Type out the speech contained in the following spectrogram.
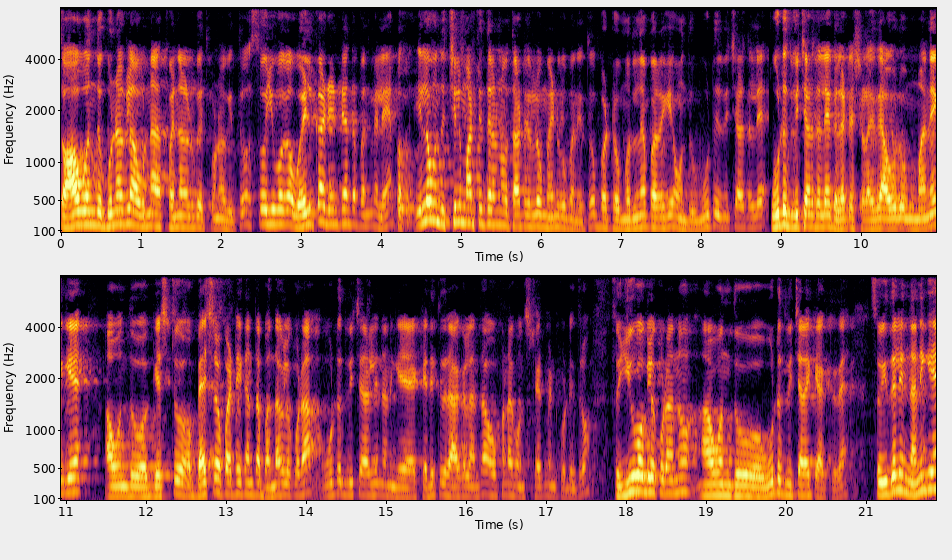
ಸೊ ಆ ಒಂದು ಗುಣಗಳು ಅವ್ರನ್ನ ಫೈನಲ್ ವರ್ಗೂ ಎತ್ಕೊಂಡು ಹೋಗಿತ್ತು. ಸೊ ಇವಾಗ ವೈಲ್ಡ್ ಕಾರ್ಡ್ ಎಂಟ್ರಿ ಅಂತ ಬಂದ್ಮೇಲೆ ಎಲ್ಲೋ ಒಂದು ಚಿಲ್ ಮಾಡ್ತಿದ್ದಾರೆ ಅನ್ನೋ ಥಾಟ್ ಎಲ್ಲೋ ಮೈಂಡ್ಗೂ ಬಂದಿತ್ತು. ಬಟ್ ಮೊದಲನೇ ಬಾರಿಗೆ ಒಂದು ಊಟದ ವಿಚಾರದಲ್ಲೇ ಊಟದ ವಿಚಾರದಲ್ಲೇ ಗಲಾಟೆ ಸ್ಟಾರ್ಟ್ ಆಗಿದೆ. ಅವರು ಮನೆಗೆ ಆ ಒಂದು ಗೆಸ್ಟ್ ಬ್ಯಾಚುಲರ್ ಪಾರ್ಟಿಗೆ ಅಂತ ಬಂದಾಗಲೂ ಕೂಡ ಊಟದ ವಿಚಾರದಲ್ಲಿ ನನಗೆ ಕೆದಕಿದ್ರೆ ಆಗಲ್ಲ ಅಂತ ಓಪನ್ ಆಗಿ ಒಂದು ಸ್ಟೇಟ್ಮೆಂಟ್ ಕೊಟ್ಟಿದ್ರು. ಸೊ ಇವಾಗಲೂ ಕೂಡ ಆ ಒಂದು ಊಟದ ವಿಚಾರಕ್ಕೆ ಆಗ್ತಿದೆ. ಸೊ ಇದರಲ್ಲಿ ನನಗೆ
